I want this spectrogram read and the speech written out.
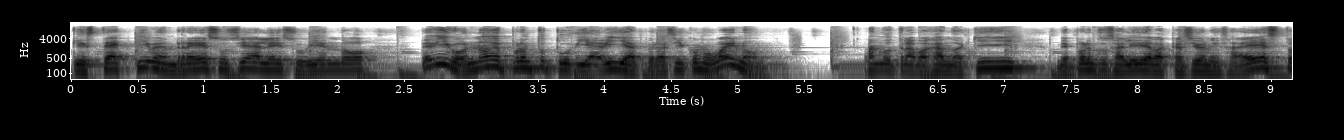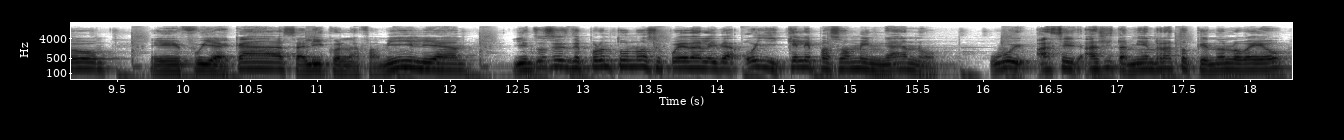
que esté activa en redes sociales subiendo. Te digo, no de pronto tu día a día, pero así como, bueno, ando trabajando aquí, de pronto salí de vacaciones a esto, eh, fui acá, salí con la familia, y entonces de pronto uno se puede dar la idea, oye, ¿qué le pasó a Mengano? Uy, hace, hace también rato que no lo veo,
